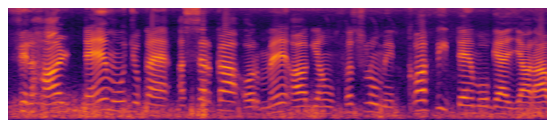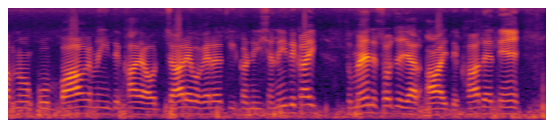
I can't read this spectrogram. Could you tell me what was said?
फ़िलहाल टाइम हो चुका है असर का और मैं आ गया हूँ फ़सलों में। काफ़ी टाइम हो गया यार, आप लोगों को बाघ नहीं दिखाया और चारे वगैरह की कंडीशन नहीं दिखाई। तो मैंने सोचा यार आज दिखा देते हैं।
